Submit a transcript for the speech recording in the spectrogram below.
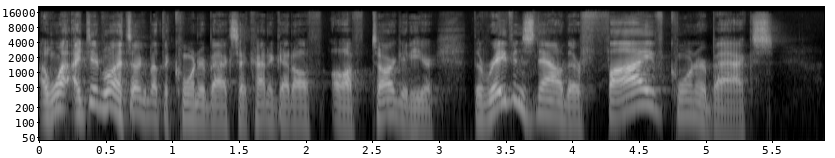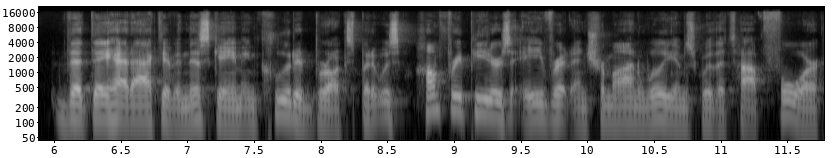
I want I did want to talk about the cornerbacks. I kind of got off off target here. The Ravens now they're five cornerbacks that they had active in this game included Brooks, but it was Humphrey Peters, Averett, and Tramon Williams were the top four.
